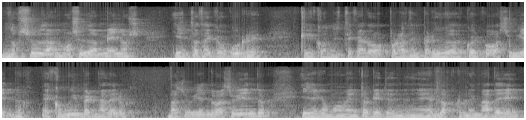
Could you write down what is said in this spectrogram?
no sudan o sudan menos. Y entonces, ¿qué ocurre? Que con este calor, por la temperatura del cuerpo va subiendo. Es como un invernadero. Va subiendo, va subiendo. Y llega un momento que tienen los problemas de,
